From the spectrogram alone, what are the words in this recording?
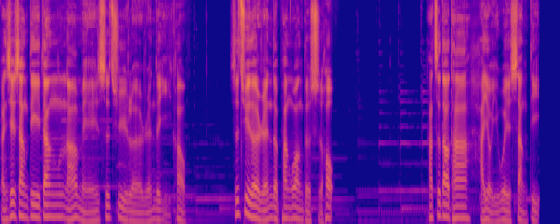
感谢上帝，当拿尔美失去了人的依靠，失去了人的盼望的时候，他知道他还有一位上帝。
